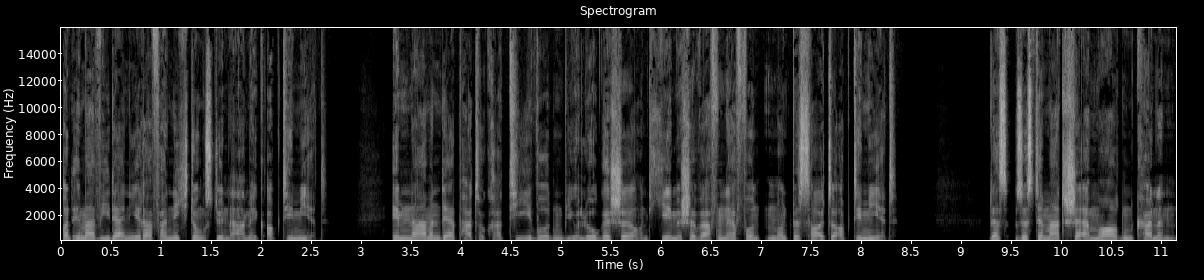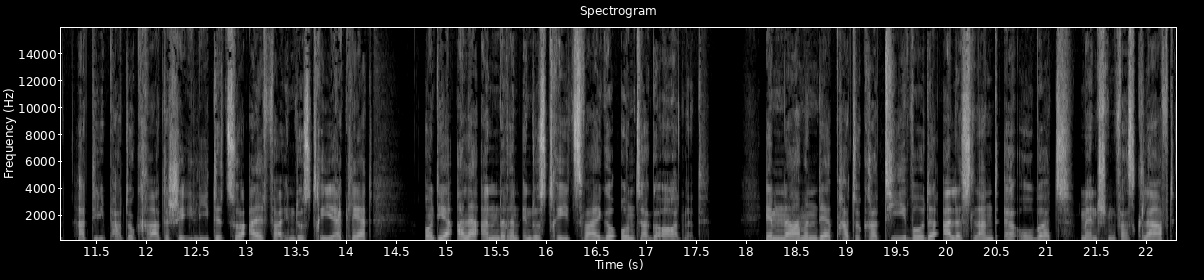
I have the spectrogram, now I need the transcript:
und immer wieder in ihrer Vernichtungsdynamik optimiert. Im Namen der Pathokratie wurden biologische und chemische Waffen erfunden und bis heute optimiert. Das systematische Ermorden können hat die pathokratische Elite zur Alpha-Industrie erklärt und ihr alle anderen Industriezweige untergeordnet. Im Namen der Pathokratie wurde alles Land erobert, Menschen versklavt,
